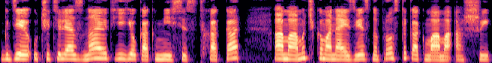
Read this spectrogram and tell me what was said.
где учителя знают ее как миссис Тхакар, а мамочкам она известна просто как мама Аши.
